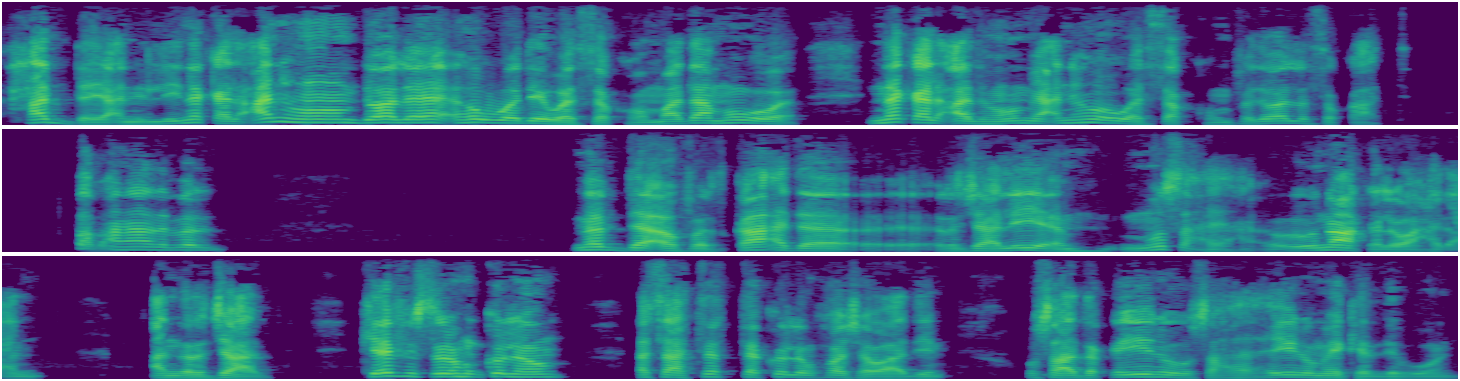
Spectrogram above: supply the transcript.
حده يعني اللي نقل عنهم دول هو دي يوثقهم. ما دام هو نقل عنهم يعني هو وثقهم فدول ثقات طبعا هذا مبدأ أو فرد قاعدة رجالية مو صحيحة وناقل واحد عن عن رجال. كيف يصيرون كلهم؟ اساتذته كلهم خوش اوادم وصادقين وصحيحين وما يكذبون.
